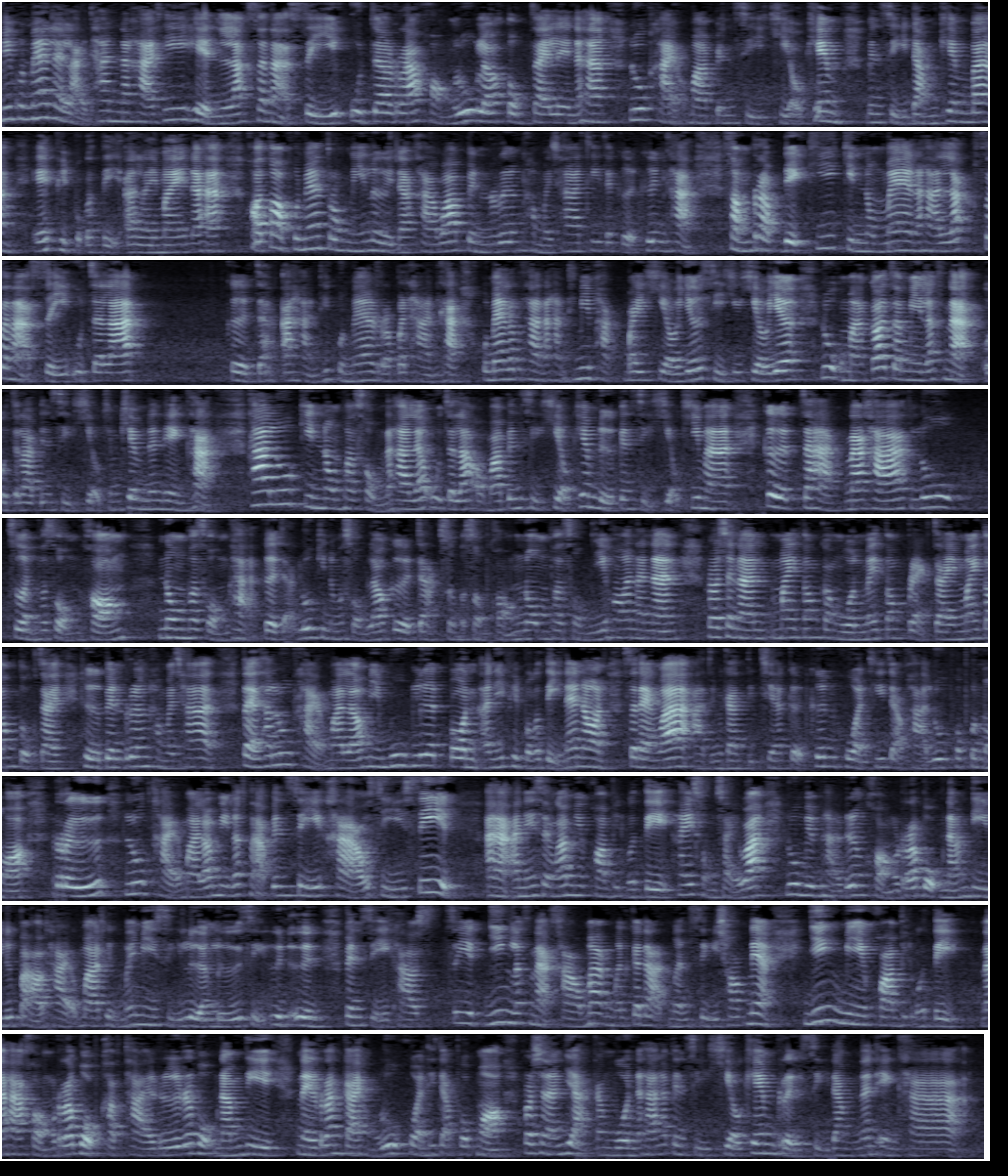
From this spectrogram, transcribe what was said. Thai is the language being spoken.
มีคุณแม่หลาย ๆ ท่านนะคะ ที่เห็นลักษณะสีอุจจาระของลูกแล้วตกใจเลยนะคะ ลูกถ่ายออกมาเป็นสีเขียวเข้ม เป็นสีดำเข้มบ้าง เอ๊ะผิดปกติอะไรไหมนะคะ ขอตอบคุณแม่ตรงนี้เลยนะคะว่าเป็นเรื่องธรรมชาติที่จะเกิดขึ้นค่ะสำหรับเด็กที่กินนมแม่นะคะ ลักษณะสีอุจจาระ เกิดจากอาหารที่คุณแม่รับประทานค่ะ คุณแม่รับประทานอาหารที่มีผักใบเขียวเยอะสีเขียวเยอะ ลูกออกมาก็จะมีลักษณะอุจจาระเป็นสีเขียวเข้มๆนั่นเองค่ะ ถ้าลูกกินนมผสมนะคะ แล้วอุจจาระออกมาเป็นสีเขียวเข้มหรือเป็นสีเขียวขี้ม้าเกิดจากนะคะลูก ส่วนผสมของนมผสมค่ะ เกิดจากลูกกินนมผสม แล้วเกิดจากส่วนผสมของนมผสมยี่ห้อนั้นๆ เพราะฉะนั้นไม่ต้องกังวลไม่ต้องแปลกใจไม่ต้องตกใจ ถือเป็นเรื่องธรรมชาติ แต่ถ้าลูกถ่ายออกมาแล้วมีมูกเลือดปน อันนี้ผิดปกติแน่นอน แสดงว่าอาจจะมีการติดเชื้อเกิดขึ้นควรที่จะพาลูกพบคุณหมอ หรือลูกถ่ายออกมาแล้วมีลักษณะเป็นสีขาวสีซีด อ่าอันนี้แสดงว่ามีความผิดปกติให้สงสัยว่าลูกมีปัญหาเรื่องของระบบน้ำดีหรือเปล่าถ่ายออกมาถึงไม่มีสีเหลืองหรือสีอื่นๆ เป็นสีขาวซีดยิ่งลักษณะขาวมากเหมือนกระดาษเหมือนสีช็อกเนี่ยยิ่งมีความผิดปกตินะคะของระบบขับถ่ายหรือระบบน้ำดีในร่างกายของลูกควรที่จะพบหมอ เพราะฉะนั้นอย่ากกังวลนะคะ ถ้าเป็นสีเขียวเข้มหรือสีดำนั่นเองค่ะ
